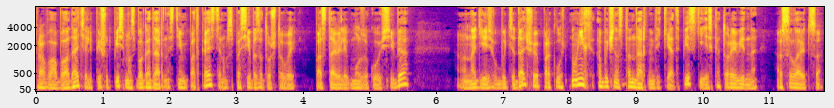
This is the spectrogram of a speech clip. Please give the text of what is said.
правообладатели, пишут письма с благодарностями подкастерам. Спасибо за то, что вы поставили музыку у себя. Надеюсь, вы будете дальше ее прокручивать. Ну, у них обычно стандартные такие отписки есть, которые, видно, рассылаются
